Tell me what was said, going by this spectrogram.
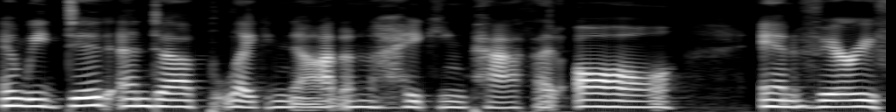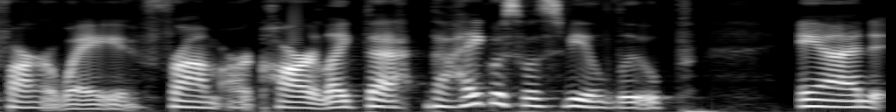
and we did end up like not on a hiking path at all and very far away from our car. Like the the hike was supposed to be a loop and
